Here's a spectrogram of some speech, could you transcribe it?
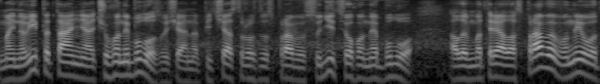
майнові питання, чого не було, звичайно. Під час розгляду справи в суді цього не було. Але в матеріалах справи вони от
